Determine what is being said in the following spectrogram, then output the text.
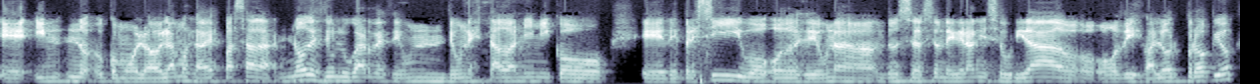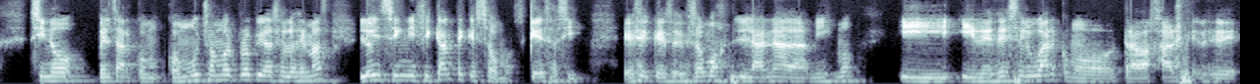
eh, y no, como lo hablamos la vez pasada, no desde un lugar, desde un, de un estado anímico eh, depresivo o desde una, sensación de gran inseguridad o, o disvalor propio, sino pensar con, con, mucho amor propio hacia los demás lo insignificante que somos, que es así, que somos la nada mismo y, desde ese lugar como trabajar desde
